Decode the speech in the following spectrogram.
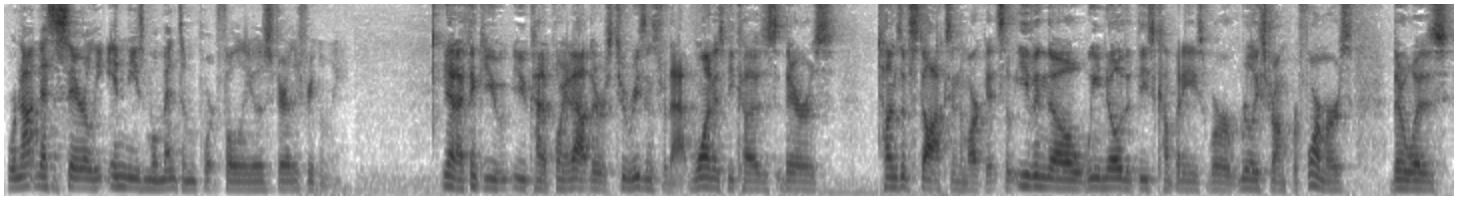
were not necessarily in these momentum portfolios fairly frequently. Yeah, and I think you you kind of pointed out there's two reasons for that. One is because there's tons of stocks in the market. So even though we know that these companies were really strong performers, there was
